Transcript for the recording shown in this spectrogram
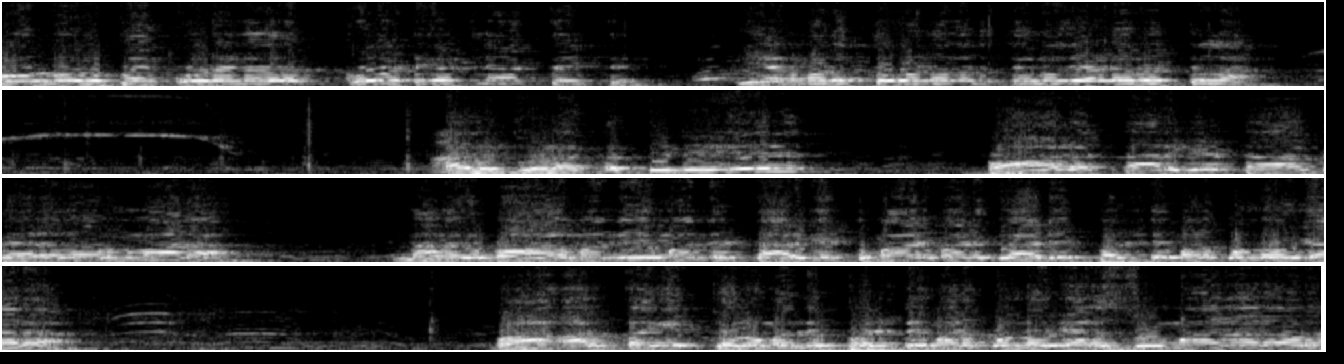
ನೂರ್ ನೂರು ರೂಪಾಯಿ ಕೊಡ ಅಂದ್ರೆ ಕೋಟಿ ಗಟ್ಲೆ ಆಗ್ತೈತೆ. ಏನ್ ಮಾಡೋದು ತಗೊಂಡ್ರೆ ತಿನ್ನೋದು ಎರಡೇ ರೊಟ್ಟಿಲ್ಲ ಅದಕ್ಕೆ ಹೇಳಕತ್ತೀನಿ, ಬಾಳ ಟಾರ್ಗೆಟ್ ಬೇರೆದವ್ರನ್ನ ಮಾಡ. ನನಗೆ ಬಾಳ ಮಂದಿ ಮಂದಿ ಟಾರ್ಗೆಟ್ ಮಾಡಿ ಮಾಡಿ ಗಾಡಿ ಪಲ್ಟಿ ಮಾಡ್ಕೊಂಡು ಹೋಗ್ಯಾರ. ಬಾ, ಅರ್ಥ ಆಗಿತ್ತು ಕೆಲವು ಮಂದಿ ಪಲ್ಟಿ ಮಾಡ್ಕೊಂಡು ಹೋಗ್ಯಾರ ಸುಮಾದಾರ ಅವ್ರ.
